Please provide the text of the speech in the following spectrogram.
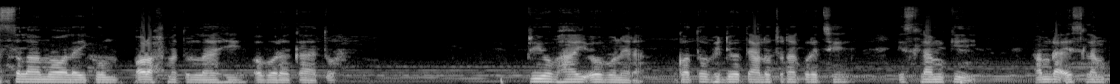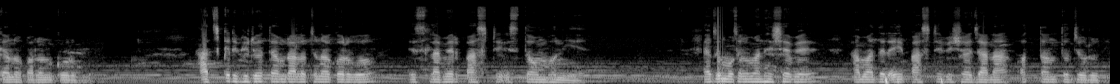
আসসালামু আলাইকুম আরহামতুল্লাহি ওবরাকাত প্রিয় ভাই ও বোনেরা, গত ভিডিওতে আলোচনা করেছি ইসলাম কি, আমরা ইসলাম কেন পালন করব? আজকের ভিডিওতে আমরা আলোচনা করব ইসলামের পাঁচটি স্তম্ভ নিয়ে। একজন মুসলমান হিসেবে আমাদের এই পাঁচটি বিষয় জানা অত্যন্ত জরুরি।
